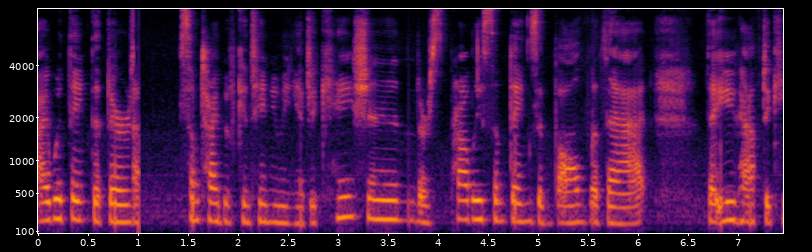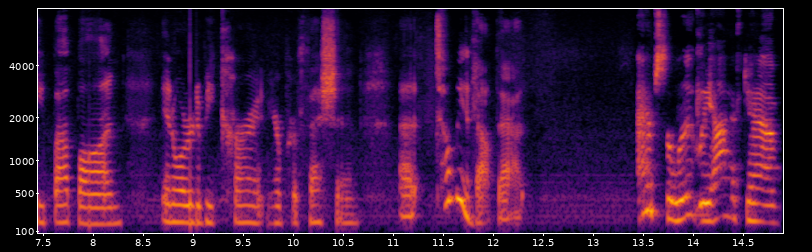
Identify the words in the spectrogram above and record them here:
I would think that there's some type of continuing education. There's probably some things involved with that that you have to keep up on in order to be current in your profession. Uh, tell me about that. Absolutely. I have to have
